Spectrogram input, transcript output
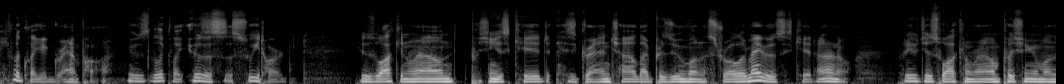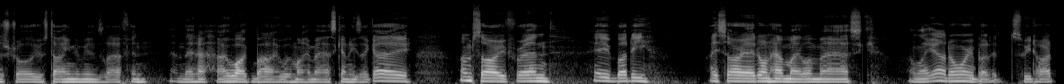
he looked like a grandpa. He was looked like he was a, a sweetheart. He was walking around pushing his kid, his grandchild, I presume, on a stroller. Maybe it was his kid. I don't know. But he was just walking around, pushing him on the stroller. He was talking to me, he was laughing. And then I, walked by with my mask, and he's like, "Hey, I'm sorry, friend. Hey, buddy. I sorry I don't have my mask." I'm like, "Oh, don't worry about it, sweetheart."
